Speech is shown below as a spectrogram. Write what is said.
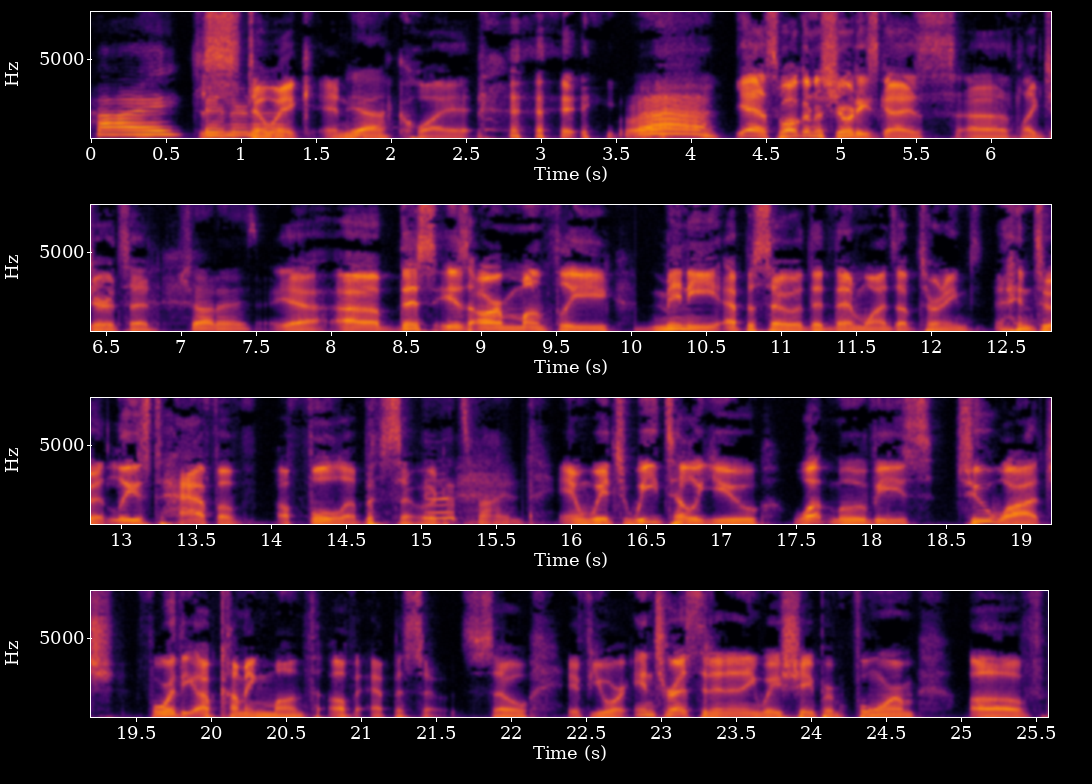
hi, Just internet." stoic and Yeah. quiet. Ah, yes, welcome to Shorties, guys. Uh, like Jared said, Shorties. Yeah, uh, this is our monthly mini episode that then winds up turning into at least half of a full episode That's fine. in which we tell you what movies to watch for the upcoming month of episodes. So if you are interested in any way, shape, or form of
